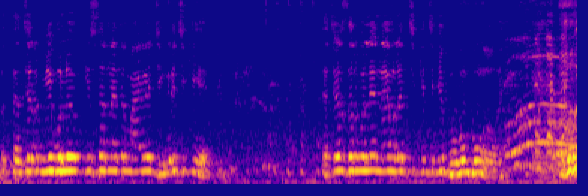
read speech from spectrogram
तर त्याच्यावर मी बोललो की सर नाही तर माझ्याकडे झिंगरी चिक्की आहे. त्याच्यावर सर बोलले नाही मला चिकी चिकी बुबुम बुम हवं हो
